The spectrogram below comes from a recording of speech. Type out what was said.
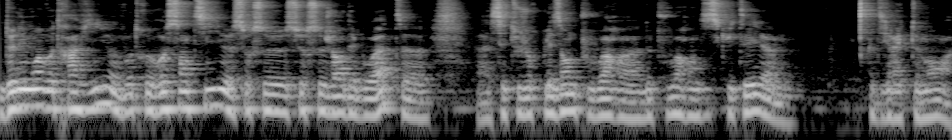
Donnez-moi votre avis, euh, votre ressenti euh, sur ce, genre des boîtes. Euh, c'est toujours plaisant de pouvoir, en discuter directement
